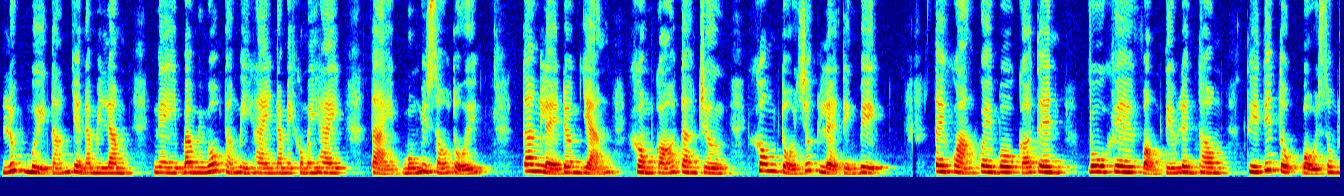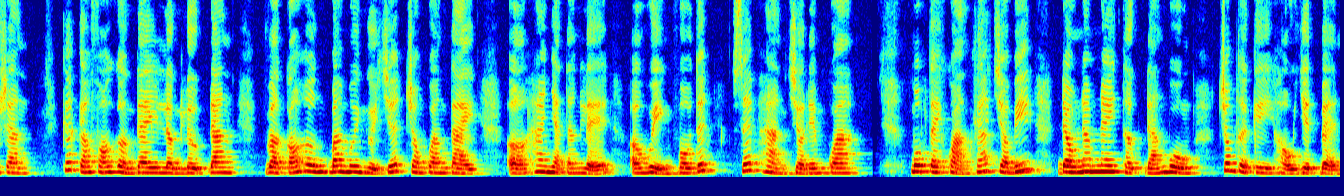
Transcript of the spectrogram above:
lúc 18 giờ 55 ngày 31 tháng 12 năm 2022 tại 46 tuổi. tang lễ đơn giản, không có tang trường, không tổ chức lễ tiễn biệt. Tài khoản Weibo có tên Vu Khê Vọng Tiếu Linh Thông thì tiếp tục bổ sung rằng các cáo phó gần đây lần lượt đăng và có hơn 30 người chết trong quan tài ở hai nhà tang lễ ở huyện Vô Tích xếp hàng chờ đêm qua. Một tài khoản khác cho biết đầu năm nay thật đáng buồn trong thời kỳ hậu dịch bệnh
